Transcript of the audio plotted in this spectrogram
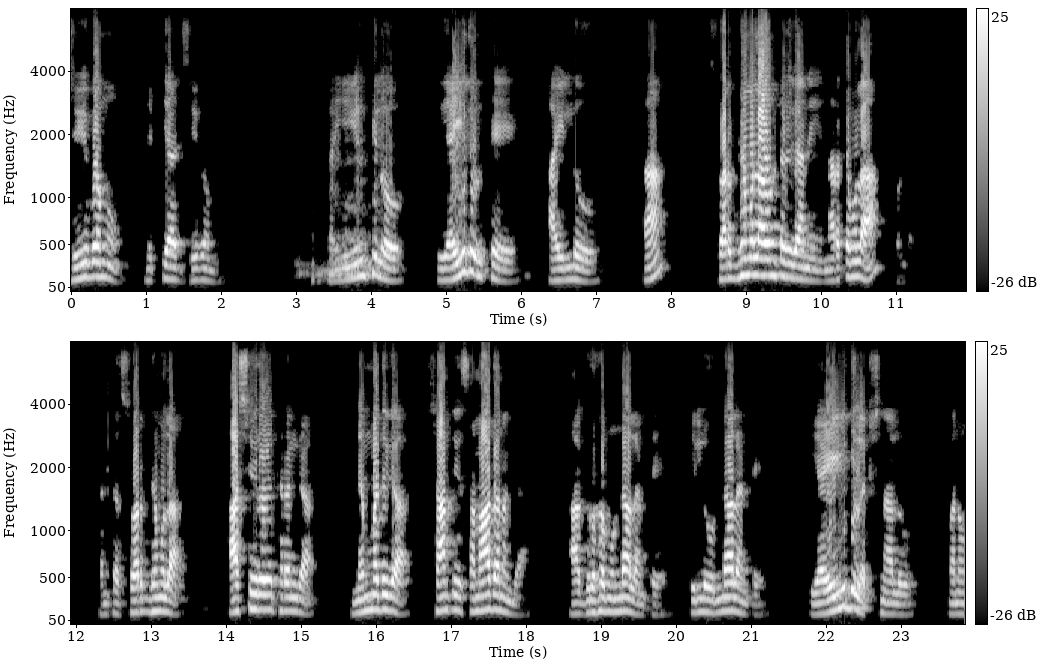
జీవము నిత్య జీవము. ఈ ఇంటిలో ఈ ఐదు ఉంటే ఆ ఇల్లు స్వర్గములా ఉంటుంది కానీ నరకములా ఉండదు. కనుక స్వర్గముల ఆశీర్వాదకరంగా నెమ్మదిగా శాంతి సమాధానంగా ఆ గృహం ఉండాలంటే ఇల్లు ఉండాలంటే ఈ ఐదు లక్షణాలు మనం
